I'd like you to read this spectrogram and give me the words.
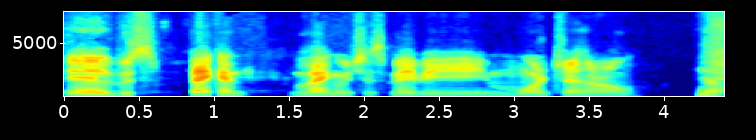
Yeah, it was backend languages maybe more general. Yeah.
